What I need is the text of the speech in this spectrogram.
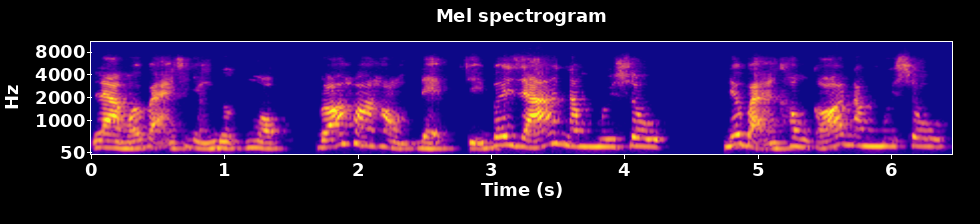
là mỗi bạn sẽ nhận được một đóa hoa hồng đẹp chỉ với giá 50 xu. Nếu bạn không có 50 xu,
